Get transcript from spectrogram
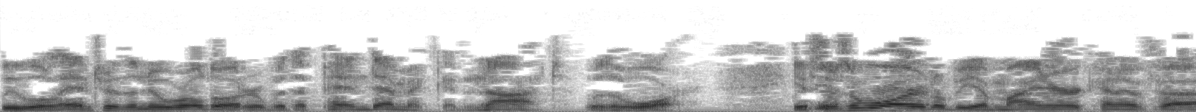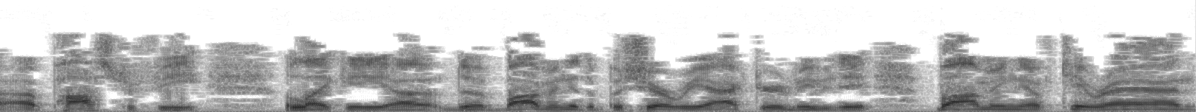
we will enter the New World Order with a pandemic and not with a war. If there's a war, it'll be a minor kind of uh, apostrophe, like a uh, the bombing of the Bushehr reactor, and maybe the bombing of Tehran,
